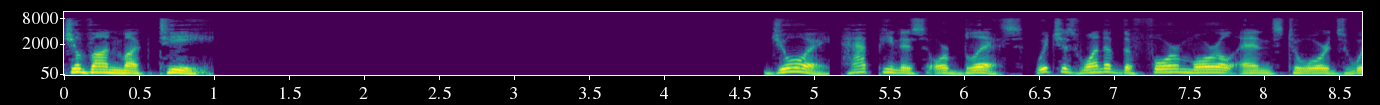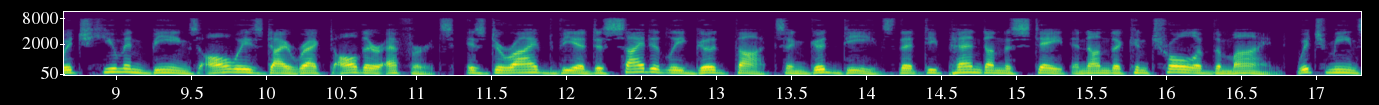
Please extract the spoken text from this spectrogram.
Jivanmukti Joy, happiness or bliss, which is one of the four moral ends towards which human beings always direct all their efforts, is derived via decidedly good thoughts and good deeds that depend on the state and on the control of the mind, which means,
